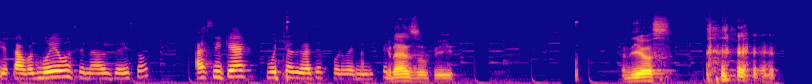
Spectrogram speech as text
y estamos muy emocionados de eso. Así que muchas gracias por venir. Gracias, Sofía. Adiós.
